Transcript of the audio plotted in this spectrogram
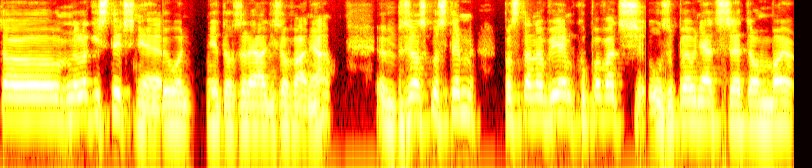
to logistycznie było nie do zrealizowania. W związku z tym postanowiłem kupować, uzupełniać się tą moją,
